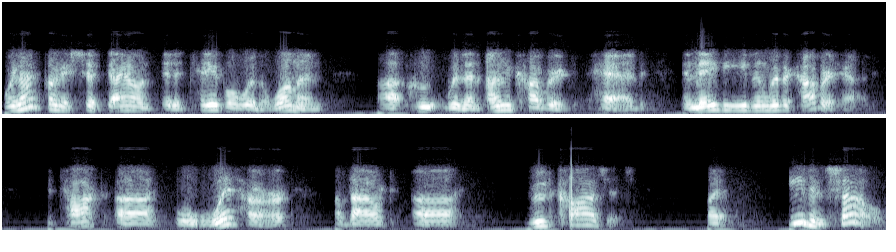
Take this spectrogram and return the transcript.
were not going to sit down at a table with a woman uh, who with an uncovered head and maybe even with a covered head to talk uh, with her about uh, root causes. But even so,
